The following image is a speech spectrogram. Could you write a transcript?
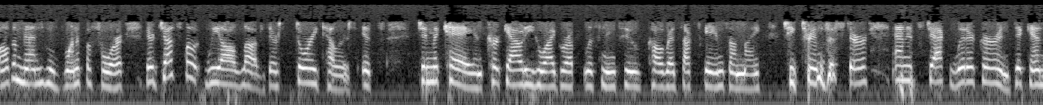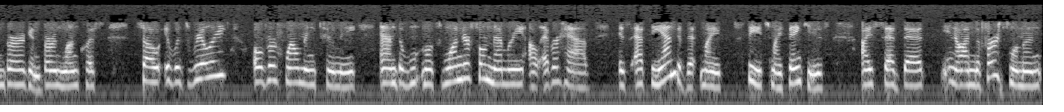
all the men who've won it before, they're just what we all love. They're storytellers. It's Jim McKay and Curt Gowdy, who I grew up listening to call Red Sox games on my cheap transistor. And it's Jack Whitaker and Dick Enberg and Verne Lundquist. So it was really overwhelming to me. And the w- most wonderful memory I'll ever have is at the end of it, my speech, my thank yous. I said that, you know, I'm the first woman,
